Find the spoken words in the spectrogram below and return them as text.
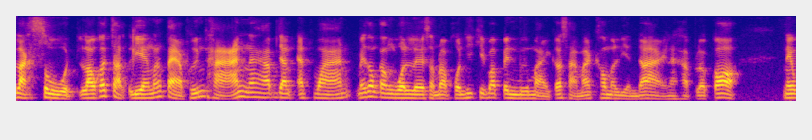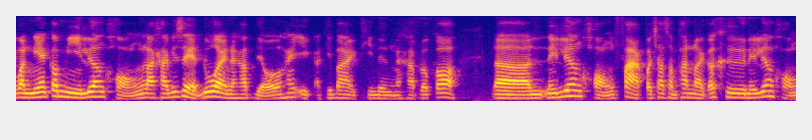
หลักสูตรเราก็จัดเรียงตั้งแต่พื้นฐานนะครับ ยัน advance ไม่ต้องกังวลเลยสำหรับคนที่คิดว่าเป็นมือใหม่ก็สามารถเข้ามาเรียนได้นะครับ แล้วก็ ในวันนี้ก็มีเรื่องของราคาพิเศษด้วยนะครับ เดี๋ยวให้อีกอธิบายอีกทีนึงนะครับ แล้วก็เอ่อในเรื่องของฝากประชาสัมพันธ์หน่อยก็คือ ในเรื่องของ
